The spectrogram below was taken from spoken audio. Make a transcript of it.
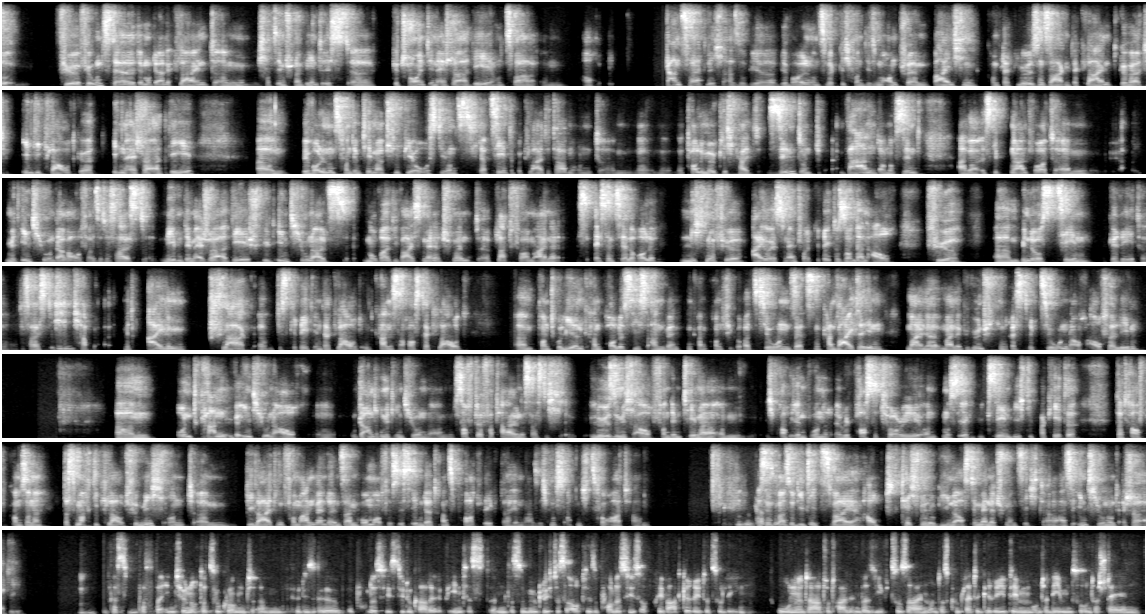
für, für uns der, der moderne Client, ähm, ich hatte es eben schon erwähnt, ist äh, gejoint in Azure AD und zwar ähm, auch ganzheitlich. Also wir, wir wollen uns wirklich von diesem On-Prem-Beinchen komplett lösen, sagen, der Client gehört in die Cloud, gehört in Azure AD. Ähm, wir wollen uns von dem Thema GPOs, die uns Jahrzehnte begleitet haben und ähm, eine, eine, tolle Möglichkeit sind und waren und auch noch sind. Aber es gibt eine Antwort ähm, mit Intune darauf. Also das heißt, neben dem Azure AD spielt Intune als Mobile Device Management äh, Plattform eine essentielle Rolle nicht nur für iOS und Android-Geräte, sondern auch für ähm, Windows 10 Geräte. Das heißt, ich, mhm. ich habe mit einem Schlag äh, das Gerät in der Cloud und kann es auch aus der Cloud ähm, kontrollieren, kann Policies anwenden, kann Konfigurationen setzen, kann weiterhin meine, meine gewünschten Restriktionen auch auferlegen ähm, und kann über Intune auch äh, unter anderem mit Intune ähm, Software verteilen. Das heißt, ich löse mich auch von dem Thema ähm, ich brauche irgendwo ein Repository und muss irgendwie sehen, wie ich die Pakete da drauf bekomme, sondern das macht die Cloud für mich und ähm, die Leitung vom Anwender in seinem Homeoffice ist eben der Transportweg dahin. Also ich muss auch nichts vor Ort haben. Das sind mal so die, die zwei Haupttechnologien aus der Management-Sicht, also Intune und Azure AD. Mhm. Was, was bei Intune noch dazu kommt, ähm, für diese Policies, die du gerade erwähnt hast, ähm, das ermöglicht es auch, diese Policies auf Privatgeräte zu legen ohne da total invasiv zu sein und das komplette Gerät dem Unternehmen zu unterstellen.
